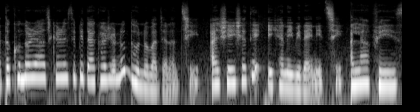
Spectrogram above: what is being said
এতক্ষণ ধরে আজকের রেসিপি দেখার জন্য ধন্যবাদ জানাচ্ছি। আর সেই সাথে এখানেই বিদায় নিচ্ছি। আল্লাহ হাফিজ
